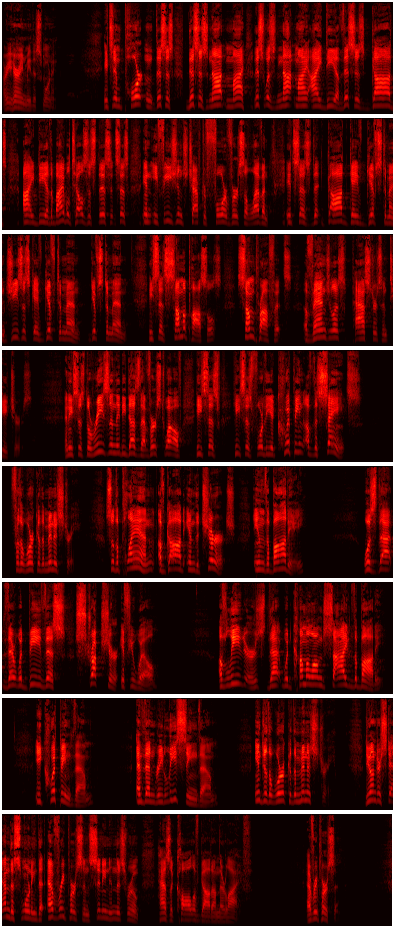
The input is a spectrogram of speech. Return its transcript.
Are you hearing me this morning? It's important. This is, this is not my, this was not my idea. This is God's idea. The Bible tells us this. It says in Ephesians chapter 4, verse 11, it says that God gave gifts to men. Jesus gave gift to men, gifts to men. He says some apostles, some prophets, evangelists, pastors, and teachers. And he says the reason that he does that, verse 12, he says, he says, for the equipping of the saints for the work of the ministry. So, the plan of God in the church, in the body, was that there would be this structure, if you will, of leaders that would come alongside the body, equipping them, and then releasing them into the work of the ministry. Do you understand this morning that every person sitting in this room has a call of God on their life? Every person.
